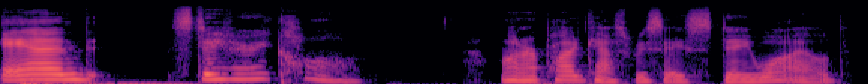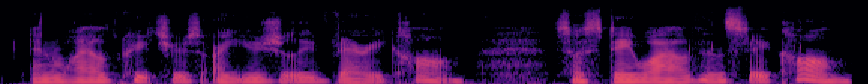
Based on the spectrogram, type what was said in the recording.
and stay very calm. On our podcast, we say stay wild, and wild creatures are usually very calm. So stay wild and stay calm.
